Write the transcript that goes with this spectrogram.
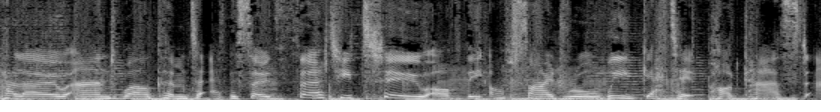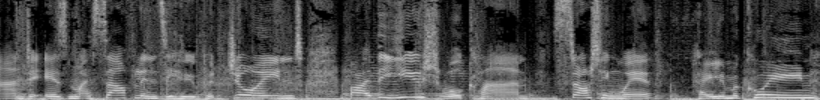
Hello and welcome to episode 32 of the Offside Rule We Get It podcast. And it is myself, Lynsey Hooper, joined by the usual clan, starting with Hayley McQueen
